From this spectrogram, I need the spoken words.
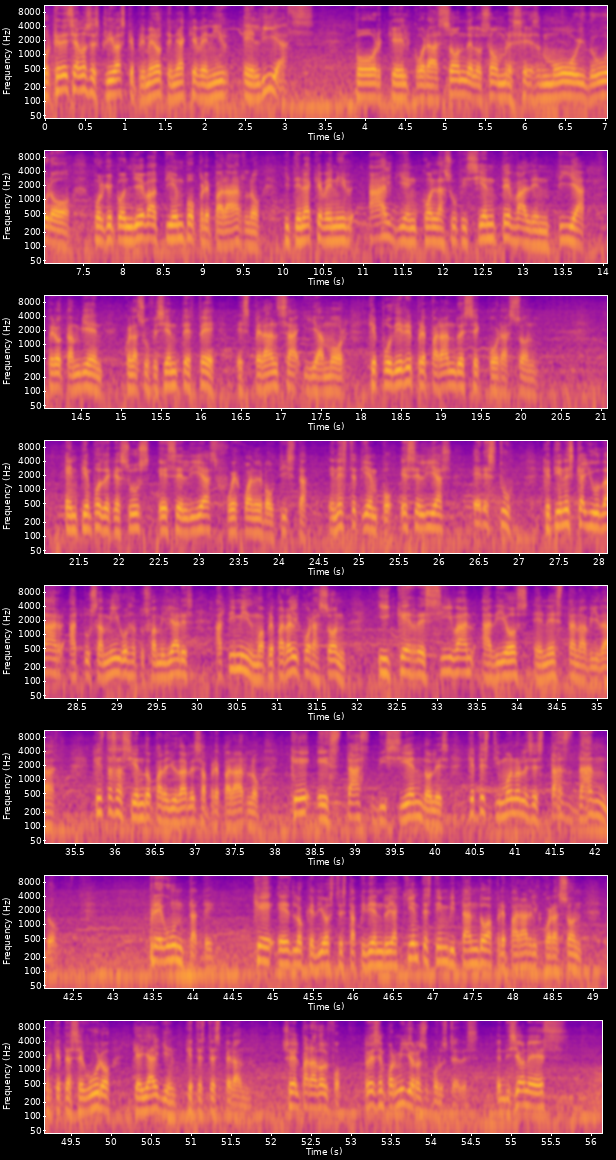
¿Por qué decían los escribas que primero tenía que venir Elías? Porque el corazón de los hombres es muy duro, porque conlleva tiempo prepararlo y tenía que venir alguien con la suficiente valentía, pero también con la suficiente fe, esperanza y amor, que pudiera ir preparando ese corazón. En tiempos de Jesús, ese Elías fue Juan el Bautista. En este tiempo, ese Elías eres tú que tienes que ayudar a tus amigos, a tus familiares, a ti mismo a preparar el corazón y que reciban a Dios en esta Navidad. ¿Qué estás haciendo para ayudarles a prepararlo? ¿Qué estás diciéndoles? ¿Qué testimonio les estás dando? Pregúntate, ¿qué es lo que Dios te está pidiendo y a quién te está invitando a preparar el corazón? Porque te aseguro que hay alguien que te está esperando. Soy el Paradolfo. Recen por mí, yo rezo por ustedes. Bendiciones.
